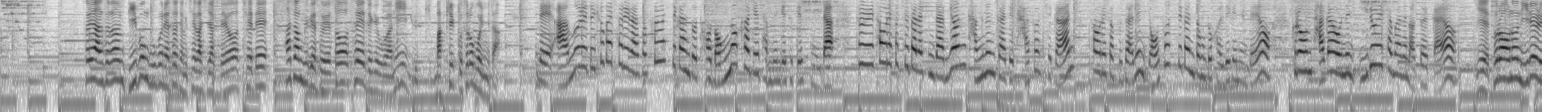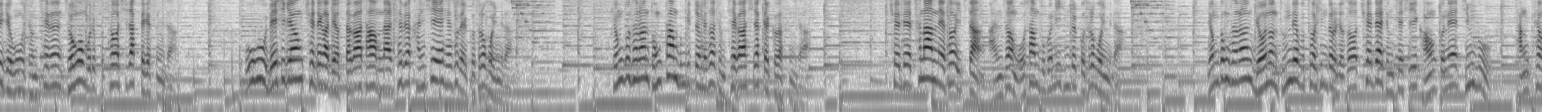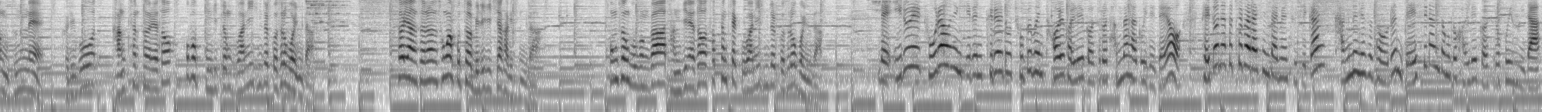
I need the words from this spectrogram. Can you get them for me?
서해안선은 비봉 부근에서 정체가 시작되어 최대 화성휴게소에서 서해대교 구간이 막힐 것으로 보입니다. 네, 아무래도 휴가철이라서 소요 시간도 더 넉넉하게 잡는 게 좋겠습니다. 토요일 서울에서 출발하신다면 강릉까지 5시간, 서울에서 부산은 6시간 정도 걸리겠는데요. 그럼 다가오는 일요일 상황은 어떨까요? 예, 돌아오는 일요일의 경우 정체는 정오 무렵부터 시작되겠습니다. 오후 4시경 최대가 되었다가 다음날 새벽 1시에 해소될 것으로 보입니다. 경부선은 동탄 분기점에서 정체가 시작될 것 같습니다. 최대 천안에서 입장, 안성, 오산 부근이 힘들 것으로 보입니다. 영동선은 면원 둔내부터 힘들어져서 최대 정체 시 강원권의 진부, 장평, 둔내, 그리고 강천터널에서 호법 분기점 구간이 힘들 것으로 보입니다. 서해안선은 송악부터 밀리기 시작하겠습니다. 홍성 부근과 당진에서 서평택 구간이 힘들 것으로 보입니다. 네, 일요일 돌아오는 길은 그래도 조금은 덜 걸릴 것으로 전망하고 있는데요. 대전에서 출발하신다면 2시간, 강릉에서 서울은 4시간 정도 걸릴 것으로 보입니다.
